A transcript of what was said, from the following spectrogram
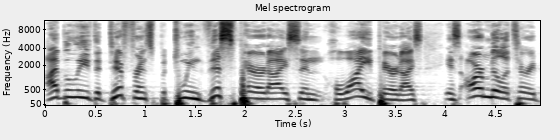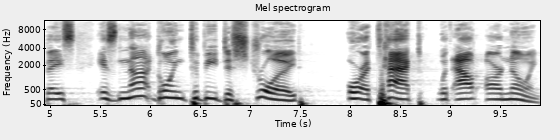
I believe the difference between this paradise and Hawaii paradise is our military base is not going to be destroyed or attacked without our knowing.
